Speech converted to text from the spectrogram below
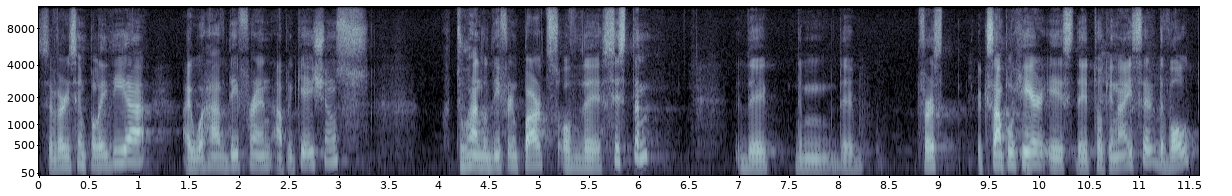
It's a very simple idea. I will have different applications to handle different parts of the system. The, the, the first example here is the tokenizer, the Vault,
